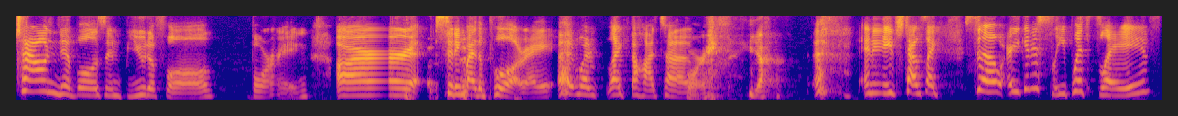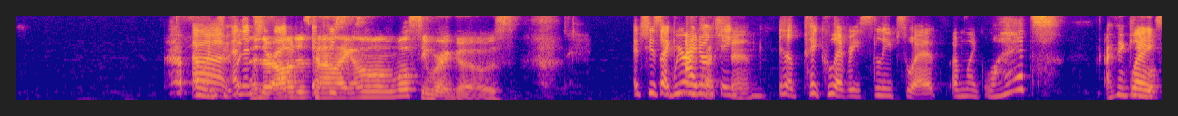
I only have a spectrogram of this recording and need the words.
Town Nibbles and Beautiful boring are sitting by the pool, right? And when like the hot tub. Boring. yeah. And H Town's like, so are you gonna sleep with Flav? Oh, and Uh, she's and like, then and she's they're all just kind of like, oh, we'll see where it goes. And she's like, weird I don't think he'll pick whoever he sleeps with. I'm like, what? I think like- he will,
